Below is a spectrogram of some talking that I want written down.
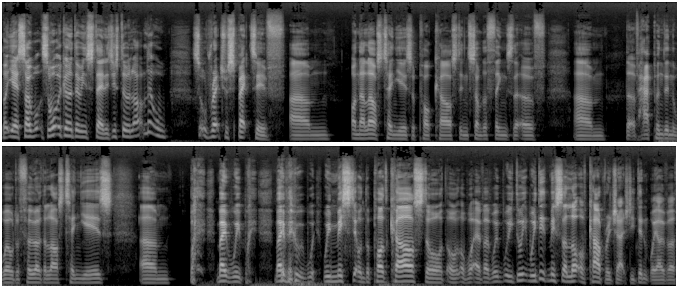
but yeah, so what- so what we're going to do instead is just do a little sort of retrospective um, on our last ten years of podcasting, some of the things that have um, that have happened in the world of Who over the last ten years. Um, maybe we maybe we, we missed it on the podcast or, or, or whatever. We we we did miss a lot of coverage actually, didn't we? Over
